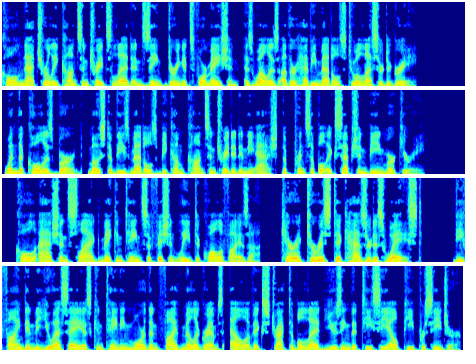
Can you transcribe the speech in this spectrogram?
Coal naturally concentrates lead and zinc during its formation, as well as other heavy metals to a lesser degree. When the coal is burned, most of these metals become concentrated in the ash the principal exception being mercury. Coal ash and slag may contain sufficient lead to qualify as a «characteristic hazardous waste», defined in the USA as containing more than 5 mg, L of extractable lead using the TCLP procedure.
